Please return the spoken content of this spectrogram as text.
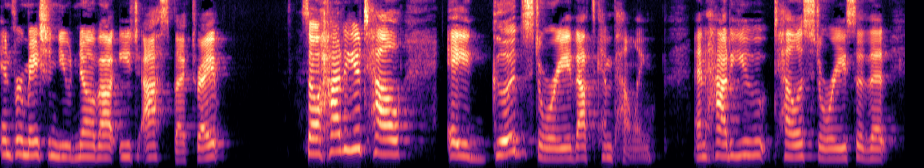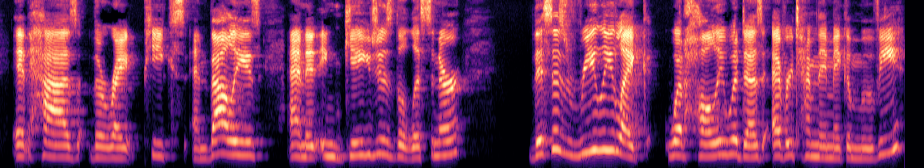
information you know about each aspect, right? So, how do you tell a good story that's compelling? And how do you tell a story so that it has the right peaks and valleys and it engages the listener? This is really like what Hollywood does every time they make a movie.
